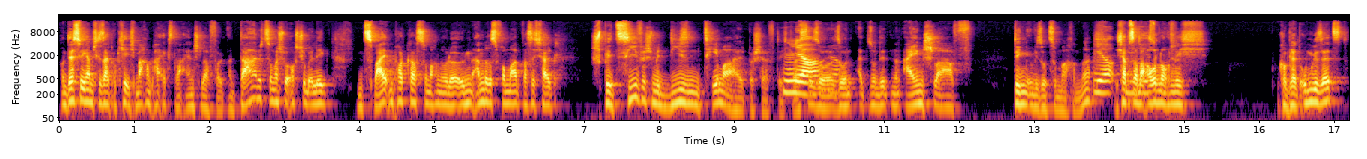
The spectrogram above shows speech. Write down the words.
Und deswegen habe ich gesagt, okay, ich mache ein paar extra Einschlaffolgen. Und da habe ich zum Beispiel auch schon überlegt, einen zweiten Podcast zu machen oder irgendein anderes Format, was sich halt spezifisch mit diesem Thema halt beschäftigt. Ja, weißt du? so, ja. so, ein, so ein Einschlaf-Ding irgendwie so zu machen. Ne? Ja, ich habe es aber auch noch gut. nicht komplett umgesetzt.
